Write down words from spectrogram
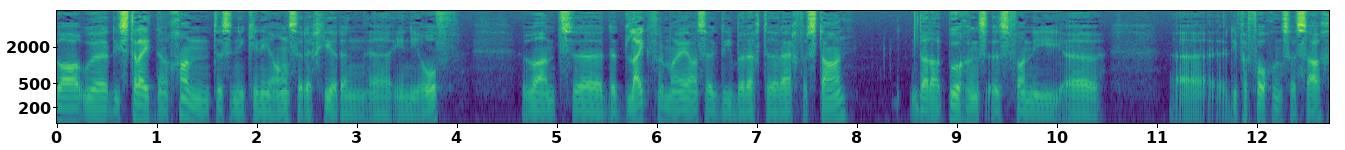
waaroor die stryd nou gaan tussen die Keniaanse regering uh, en die hof want uh, dit lyk vir my as ek die berigte reg verstaan dat daar pogings is van die uh uh die vervolgingsgesag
